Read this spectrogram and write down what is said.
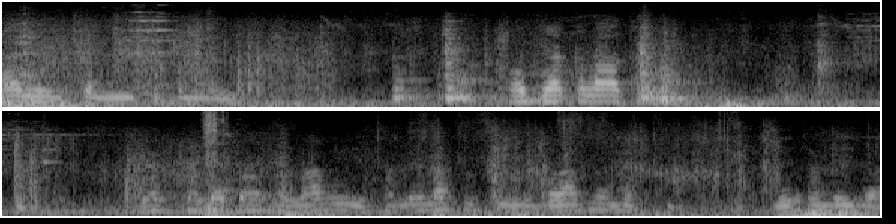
अरे चलिए कमान और जकला था जब थले तो अल्लाह भी थले ना तो फिर बाद में ये थले जा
